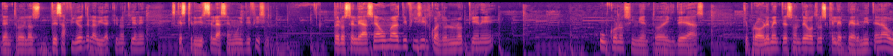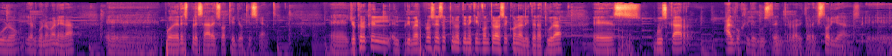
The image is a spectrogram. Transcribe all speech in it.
dentro de los desafíos de la vida que uno tiene es que escribir se le hace muy difícil, pero se le hace aún más difícil cuando uno no tiene un conocimiento de ideas que probablemente son de otros que le permiten a uno, de alguna manera, eh, poder expresar eso, aquello que siente. Eh, yo creo que el, primer proceso que uno tiene que encontrarse con la literatura es buscar algo que le guste dentro de la literatura, historias, eh,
